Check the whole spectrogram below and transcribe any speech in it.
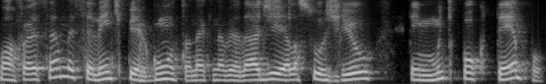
Bom, Rafael, essa é uma excelente pergunta, né, que na verdade ela surgiu tem muito pouco tempo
